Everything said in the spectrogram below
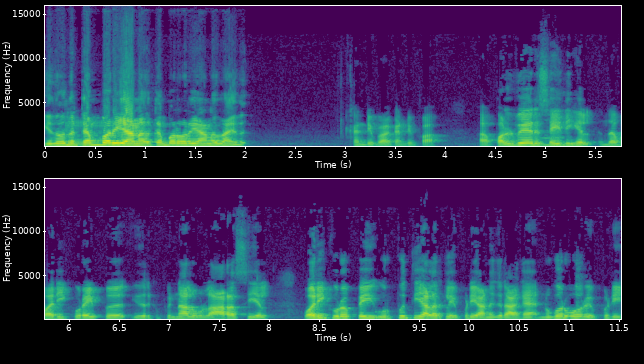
இது வந்து. டெம்பரரியான டெம்பரரியானது தான் இது கண்டிப்பா கண்டிப்பா அஹ், பல்வேறு. செய்திகள் இந்த வரி குறைப்பு இதற்கு பின்னால் உள்ள அரசியல் வரி குறைப்பை உற்பத்தியாளர்கள் எப்படி அணுகுறாங்க நுகர்வோர் எப்படி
